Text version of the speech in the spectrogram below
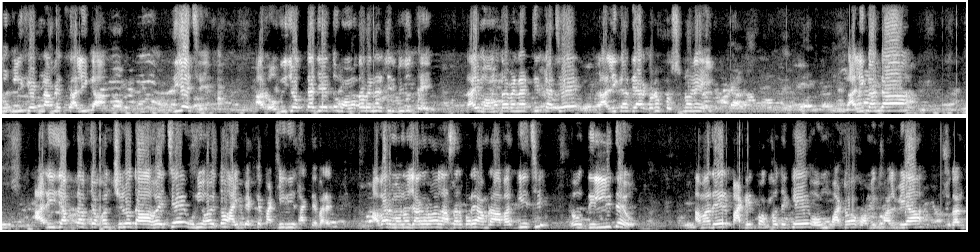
ডুপ্লিকেট নামের তালিকা দিয়েছে। আর অভিযোগটা যেহেতু মমতা ব্যানার্জির বিরুদ্ধে, তাই মমতা ব্যানার্জির কাছে তালিকা দেওয়ার কোনো প্রশ্ন নেই। তালিকাটা আরিজ আফতাব যখন ছিল দেওয়া হয়েছে, উনি হয়তো আইপ্যাককে পাঠিয়ে দিয়ে থাকতে পারেন। আবার মনোজ আগরওয়াল আসার পরে আমরা আবার দিয়েছি এবং দিল্লিতেও আমাদের পার্টির পক্ষ থেকে ওম পাঠক, অমিত মালবিয়া সুকান্ত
